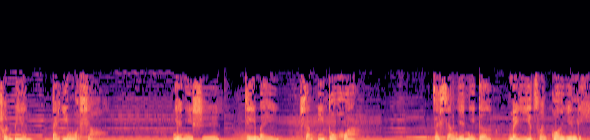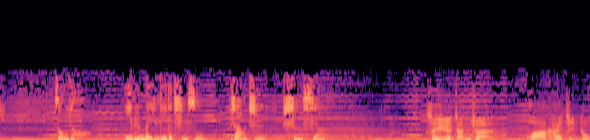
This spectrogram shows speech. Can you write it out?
唇边带一抹笑；念你时，低眉赏一朵花。在想念你的每一寸光阴里。总有一缕美丽的情愫绕指生香。岁月辗转，花开几度，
